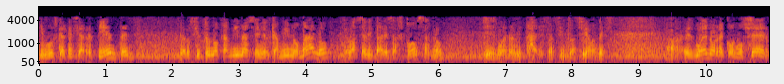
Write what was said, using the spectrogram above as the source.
y busca que se arrepienten, pero si tú no caminas en el camino malo, te vas a evitar esas cosas, ¿no? Y es bueno evitar esas situaciones. Ah, es bueno reconocer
